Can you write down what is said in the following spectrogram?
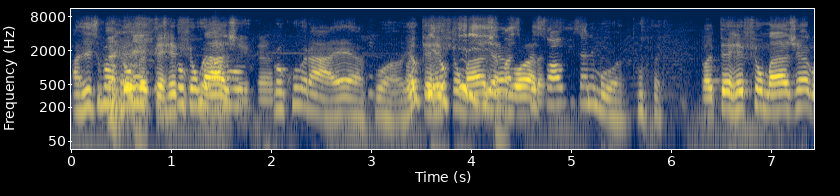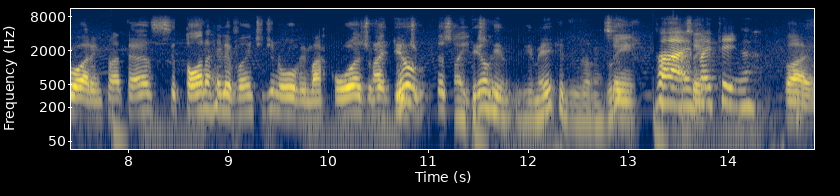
A gente mandou Vai um ter procurar, né? procurar, é, porra. Vai Eu, eu refilmagem queria, mas agora. o pessoal não se animou. Vai ter refilmagem agora, então até se torna relevante de novo e marcou a Vai juventude ter, de o, muitas vai gente. ter o re- remake do Jovem? Sim, Vai, Sim. vai ter. vai.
